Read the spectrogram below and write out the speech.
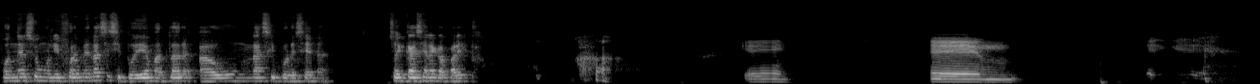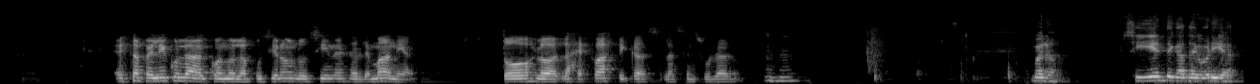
ponerse un uniforme nazi si podía matar a un nazi por escena. O sea, en cada escena que aparezca. qué bien. Esta película, cuando la pusieron los cines de Alemania, todas las esfásticas las censuraron. Bueno, siguiente categoría.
